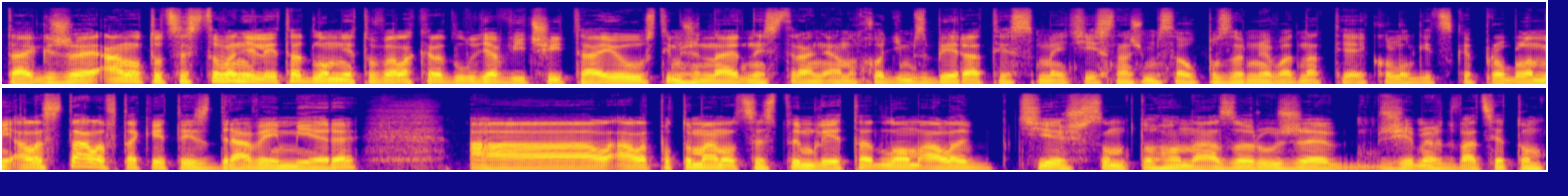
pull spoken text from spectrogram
Takže áno, to cestovanie lietadlom mne to veľakrát ľudia vyčítajú s tým, že na jednej strane áno, chodím zbierať tie smeti, snažím sa upozorňovať na tie ekologické problémy, ale stále v takej tej zdravej miere. A, ale potom áno, cestujem lietadlom, ale tiež som toho názoru, že žijeme v 21.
